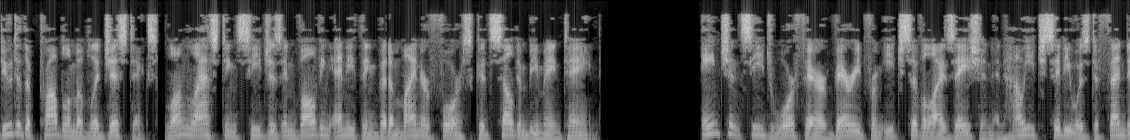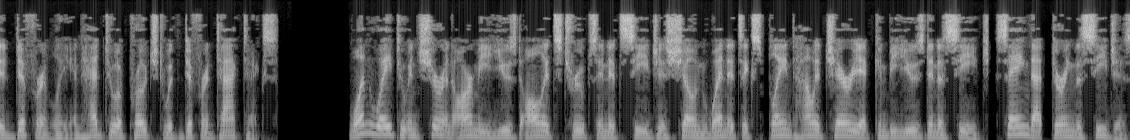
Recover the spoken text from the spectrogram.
Due to the problem of logistics, long-lasting sieges involving anything but a minor force could seldom be maintained. Ancient siege warfare varied from each civilization and how each city was defended differently and had to approached with different tactics. One way to ensure an army used all its troops in its siege is shown when it's explained how a chariot can be used in a siege, saying that, during the sieges,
